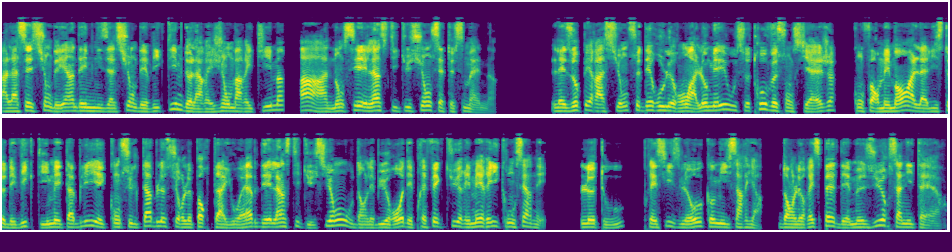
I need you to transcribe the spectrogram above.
à la session des indemnisations des victimes de la région maritime, a annoncé l'institution cette semaine. Les opérations se dérouleront à Lomé où se trouve son siège, conformément à la liste des victimes établie et consultable sur le portail web de l'institution ou dans les bureaux des préfectures et mairies concernées. Le tout, précise le Haut Commissariat, dans le respect des mesures sanitaires.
